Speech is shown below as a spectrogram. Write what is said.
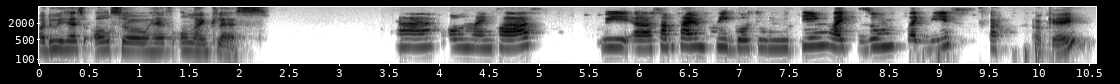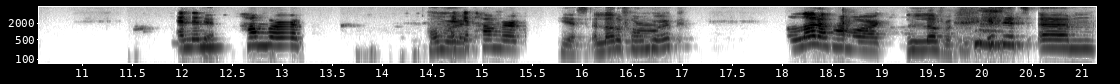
Or do you have also have online class? Yeah, I have online class. We uh, sometimes we go to meeting like Zoom like this, Ah, Okay. and then Yeah. homework. I Homework. get homework. Yes, a lot of Yeah. homework. A lot of homework. Love it. Is it um,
